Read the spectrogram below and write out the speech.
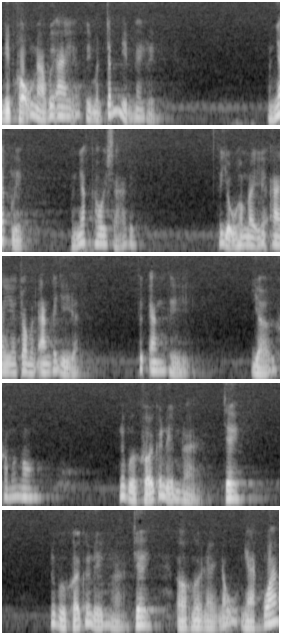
nghiệp khổ nào với ai đó, thì mình tránh niệm ngay liền. Mình nhắc liền mình nhắc thôi xả đi. Thí dụ hôm nay ai cho mình ăn cái gì đó thức ăn thì dở không có ngon. Nó vừa khởi cái niệm là chê. Nó vừa khởi cái niệm là chê. Ờ người này nấu nhạt quá,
